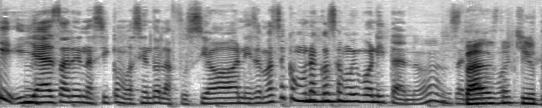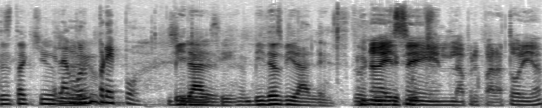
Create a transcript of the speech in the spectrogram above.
Y ya salen así como haciendo la fusión y se me hace como una cosa muy bonita, ¿no? O sea, Está, está cute, está cute. el amor prepo. Viral, Sí, sí. videos virales. Una vez 2018. en la preparatoria,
